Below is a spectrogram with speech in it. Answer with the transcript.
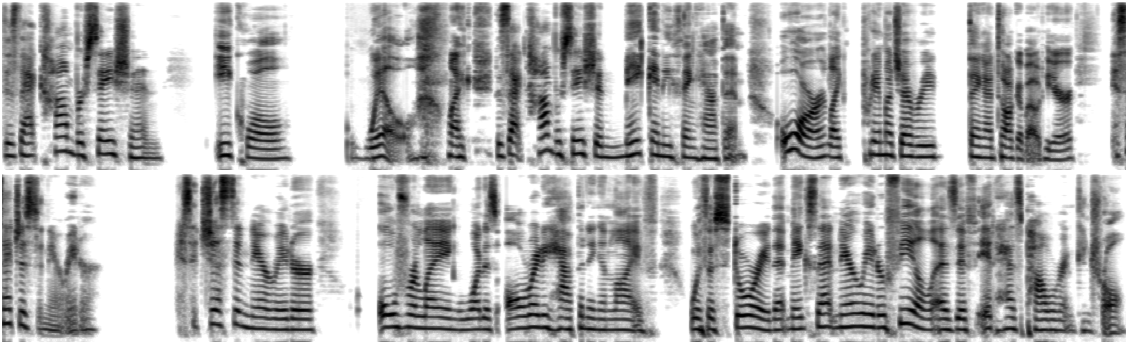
does that conversation equal will? like, does that conversation make anything happen? Or, like, pretty much everything I talk about here, is that just a narrator? Is it just a narrator overlaying what is already happening in life with a story that makes that narrator feel as if it has power and control?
